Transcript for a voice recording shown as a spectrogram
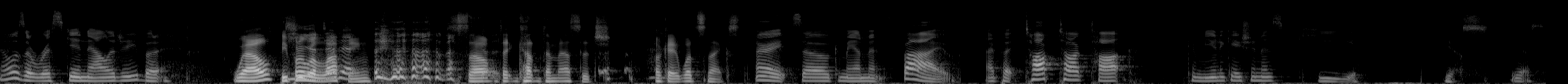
That was a risky analogy, but Well, people were laughing, so good. they got the message. Okay, what's next? All right, so commandment five. I put talk, talk, talk. Communication is key. Yes. Yes.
